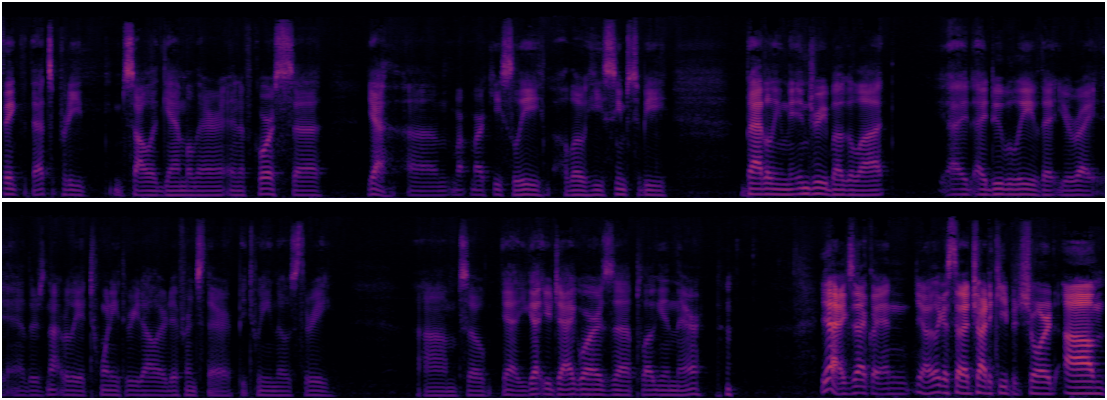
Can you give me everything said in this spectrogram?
think that's a pretty solid gamble there. And of course, uh, yeah, um, Mar- Marquise Lee, although he seems to be battling the injury bug a lot, I, I do believe that you're right. Yeah, there's not really a twenty-three dollar difference there between those three. Um, so yeah, you got your Jaguars uh, plug in there. yeah, exactly. And you know, like I said, I try to keep it short. Um,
